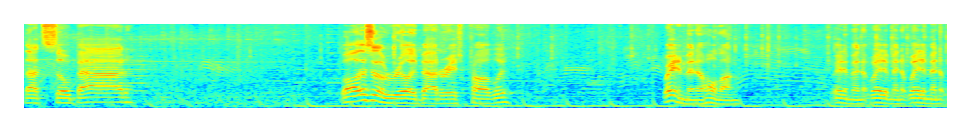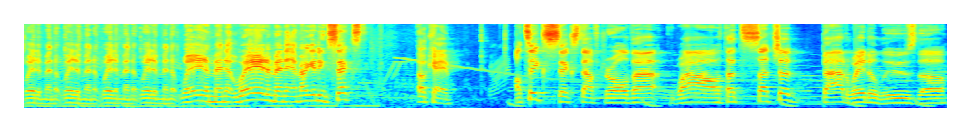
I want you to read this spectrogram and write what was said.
That's so bad. Well, this is a really bad race, probably. Wait a minute, hold on. Wait a minute, wait a minute, wait a minute, wait a minute, wait a minute, wait a minute, wait a minute, wait a minute, wait a minute. Am I getting sixth? Okay. I'll take sixth after all that. Wow, that's such a bad way to lose, though.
